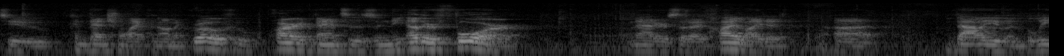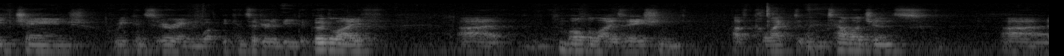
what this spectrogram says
to conventional economic growth, would require advances in the other four matters that I've highlighted, uh, value and belief change, reconsidering what we consider to be the good life, uh, mobilization of collective intelligence, uh,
